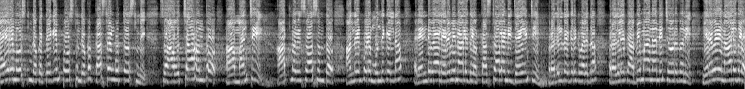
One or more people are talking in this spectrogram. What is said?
ధైర్యం వస్తుంది ఒక తెగింపు వస్తుంది ఒక కష్టం గుర్తొస్తుంది. సో ఆ ఉత్సాహంతో ఆ మంచి ఆత్మవిశ్వాసంతో అందరం కూడా ముందుకెళ్దాం. రెండు వేల ఇరవై నాలుగులో కష్టాలని జయించి ప్రజల దగ్గరికి వెళదాం. ప్రజల యొక్క అభిమానాన్ని చూరుకొని ఇరవై నాలుగులో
